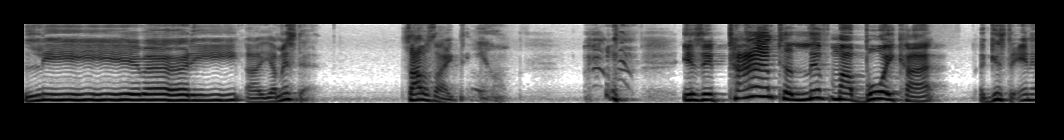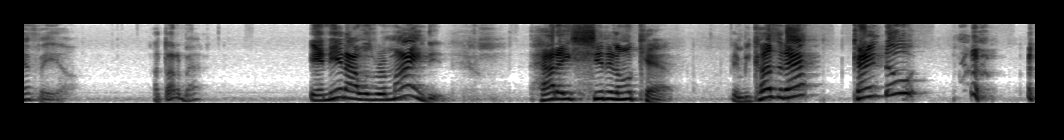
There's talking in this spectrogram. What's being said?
liberty. Uh, I missed that. So I was like, damn. Is it time to lift my boycott against the NFL? I thought about it. And then I was reminded how they shitted on Cap. And because of that, can't do it.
